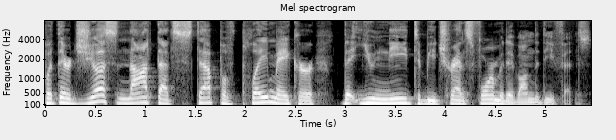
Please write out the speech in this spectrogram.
but they're just not that step of playmaker that you need to be transformative on the defense.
